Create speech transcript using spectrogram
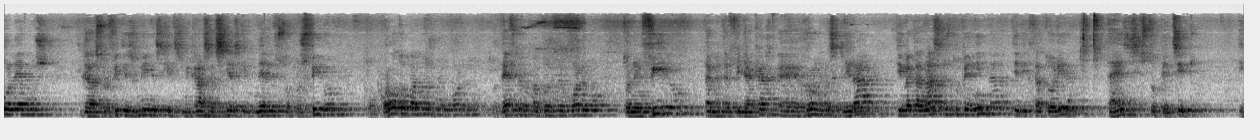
πολέμους, την καταστροφή της Μήνης και της Μικράς Ασίας και την έλλειψη των προσφύγων, τον Πρώτο Παγκόσμιο Πόλεμο, τον Δεύτερο Παγκόσμιο Πόλεμο, τον εμφύλιο, τα μεταφυλιακά ε, χρόνια τα σκληρά, τη μετανάστευση του 50, τη δικτατορία, τα έζησε στο πετσί του. Οι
